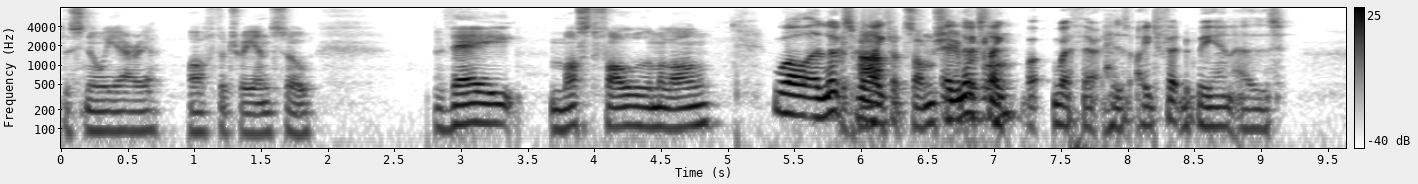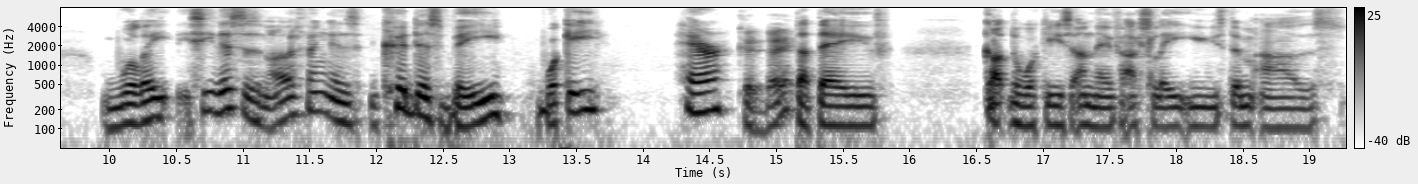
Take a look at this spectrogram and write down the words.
the snowy area off the train, so they must follow them along. Well, it looks like it looks like with his outfit being as woolly. See, this is another thing: is could this be Wookiee hair Could be. that they've got the Wookiees and they've actually used them as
